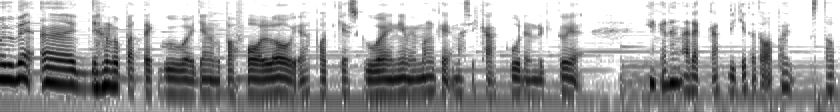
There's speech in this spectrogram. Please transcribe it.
Maksudnya eh, jangan lupa tag gue jangan lupa follow ya podcast gue ini memang kayak masih kaku dan begitu ya. Ya kadang ada cut dikit atau apa stop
